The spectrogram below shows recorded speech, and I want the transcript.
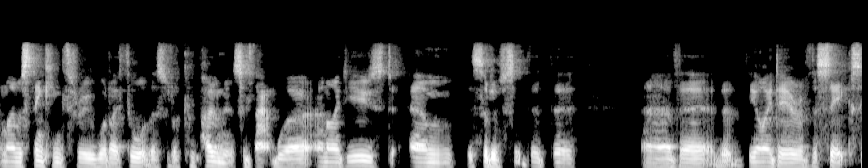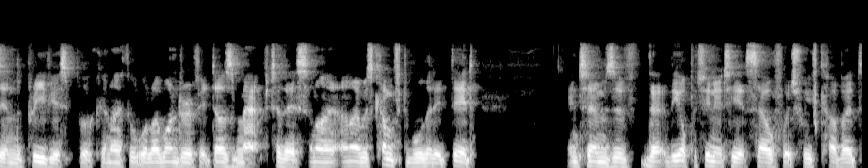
and I was thinking through what I thought the sort of components of that were, and I'd used um, the sort of the, the uh, the, the, the idea of the six in the previous book, and I thought, well, I wonder if it does map to this, and I and I was comfortable that it did, in terms of the the opportunity itself, which we've covered,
